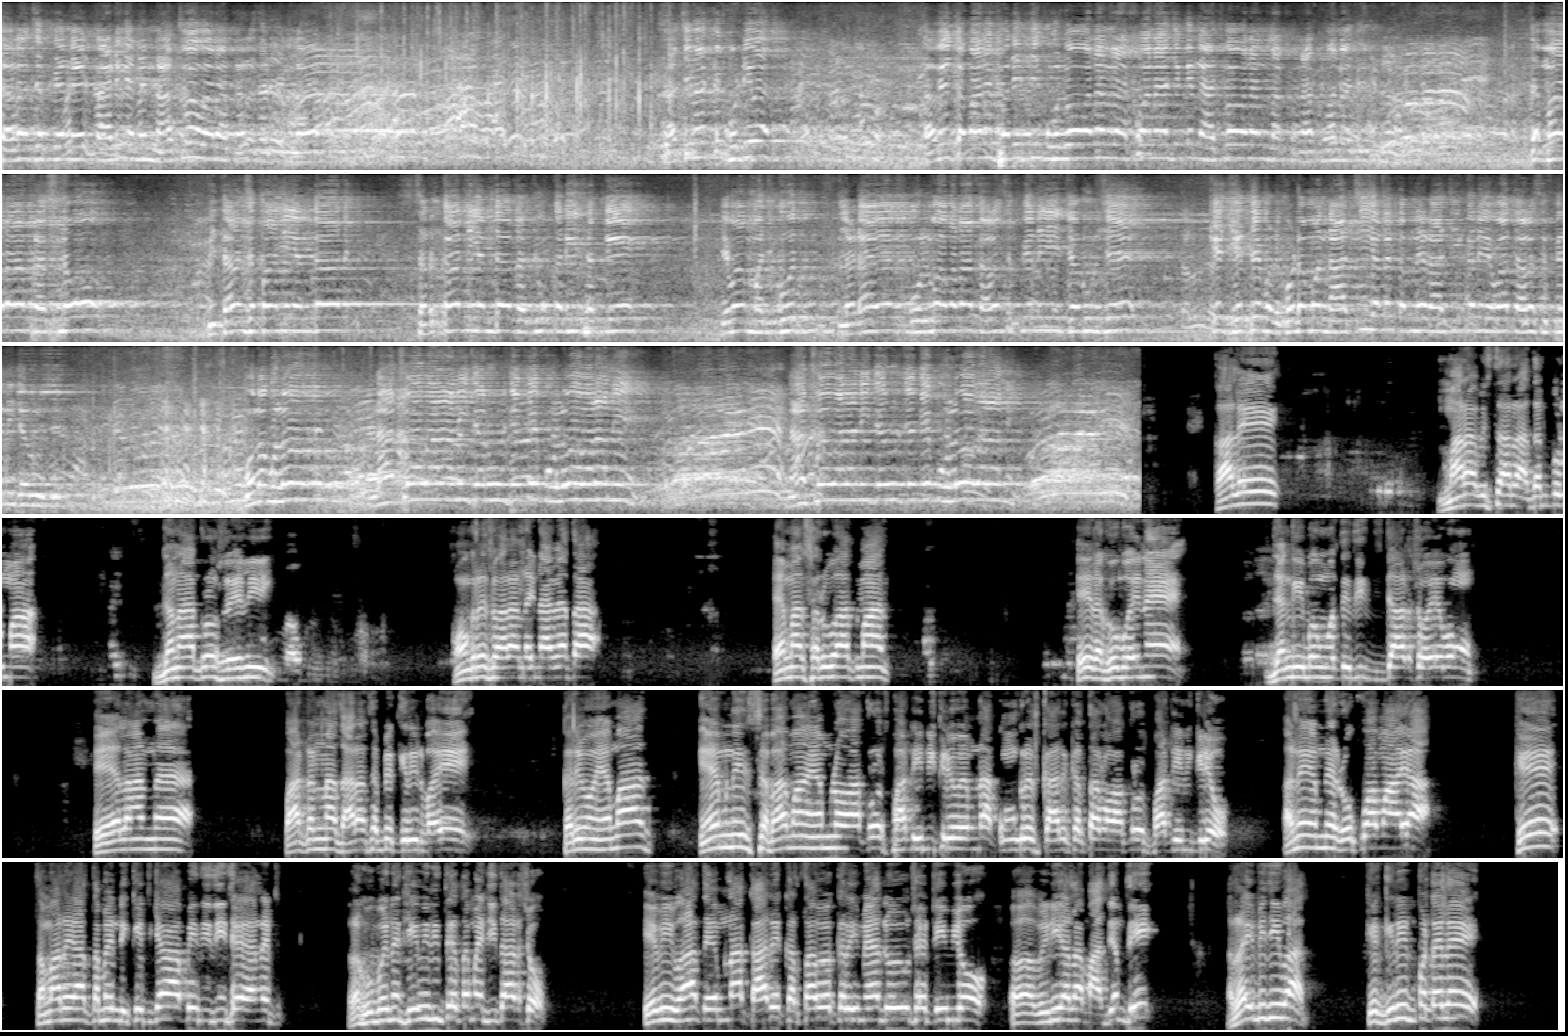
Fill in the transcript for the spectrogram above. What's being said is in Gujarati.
ધારાસભ્યને કાઢી અને નાચવા વાળા ધારાસભ્ય સાચી વાત કે ખોટી વાત? હવે તમારે ફરીથી બોલવા વાળા રાખવાના છે કે નાચવા વાળા રાખવાના છે? તમારા પ્રશ્નો વિધાનસભાની અંદર સરકારની અંદર રજૂ કરી શકે એવા મજબૂત લડાયક બોલવા વાળા ધારાસભ્યની કે જે તે વરઘોડામાં નાચી અને તમને રાજી કરે એવા ધારાસભ્યની જરૂર છે. બોલો બોલો. નાચવા વાળાની જરૂર છે કે બોલવા વાળાની નાચવા વાળાની જરૂર છે કે બોલવા વાળાની કાલે મારા વિસ્તાર રાધનપુરમાં જન આક્રોશ રેલી કોંગ્રેસ વાળા લઈને આવ્યા હતા. એમાં શરૂઆતમાં એ રઘુભાઈને જંગી બહુમતીથી જીતાડશો એવું એ એલાન પાટણના ધારાસભ્ય કિરીટભાઈ કર્યું એમાં એમની સભામાં એમનો આક્રોશ ફાટી નીકળ્યો, એમના કોંગ્રેસ કાર્યકર્તાનો આક્રોશ ફાટી નીકળ્યો. અને એમને રોકવામાં આવ્યા કે તમારે આ તમે ટિકિટ ક્યાં આપી દીધી છે અને રઘુભાઈને કેવી રીતે તમે જીતાડશો? એવી વાત એમના કાર્યકર્તાઓએ કરી. મેં જોયું છે ટીવીઓ મીડિયાના માધ્યમથી. રહી બીજી વાત કે કિરીટ પટેલે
